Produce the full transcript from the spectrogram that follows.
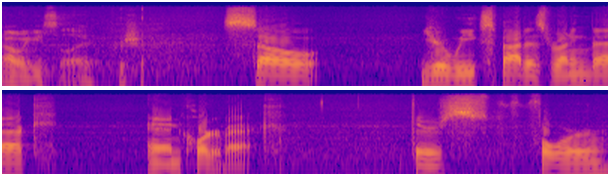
Oh, easily for sure. So, your weak spot is running back and quarterback. There's four,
